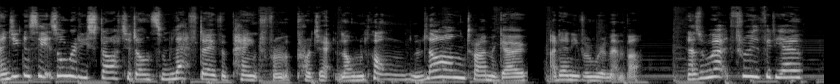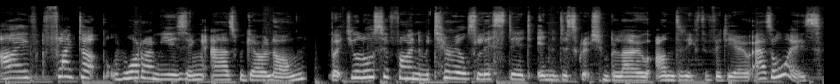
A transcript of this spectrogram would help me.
and you can see it's already started on some leftover paint from a project long, long, long time ago. I don't even remember. Now, as we work through the video, I've flagged up what I'm using as we go along, but you'll also find the materials listed in the description below underneath the video as always.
